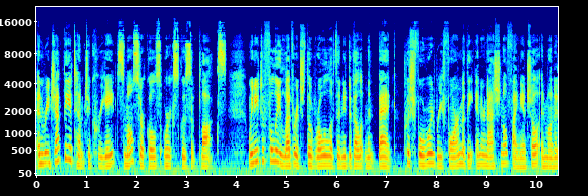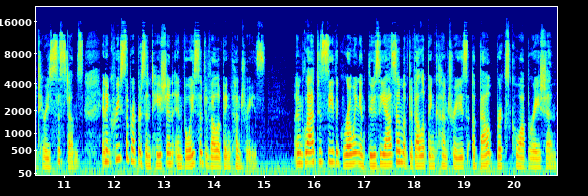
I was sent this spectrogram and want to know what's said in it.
and reject the attempt to create small circles or exclusive blocs. We need to fully leverage the role of the new development bank, push forward reform of the international financial and monetary systems, and increase the representation and voice of developing countries. I'm glad to see the growing enthusiasm of developing countries about BRICS cooperation,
